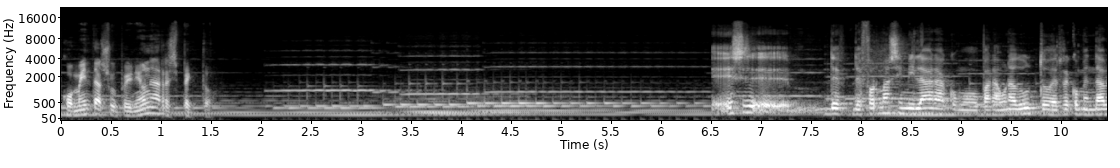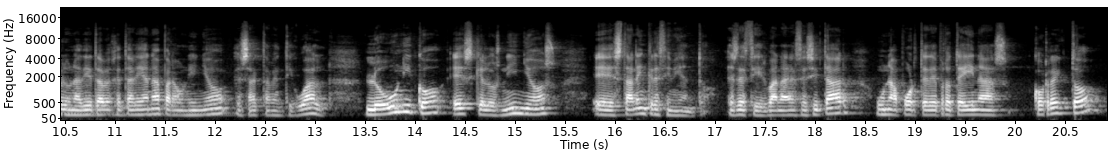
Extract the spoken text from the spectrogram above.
comenta su opinión al respecto. Es eh, de, forma similar a como para un adulto es recomendable una dieta vegetariana, para un niño exactamente igual. Lo único es que los niños eh, están en crecimiento, es decir, van a necesitar un aporte de proteínas correcto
